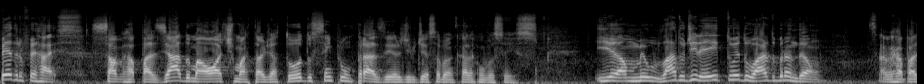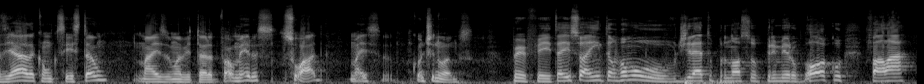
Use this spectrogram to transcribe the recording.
Pedro Ferraz. Salve rapaziada, uma ótima tarde a todos. Sempre um prazer dividir essa bancada com vocês. E ao meu lado direito, Eduardo Brandão. Salve rapaziada, como que vocês estão? Mais uma vitória do Palmeiras, suado, mas continuamos. Perfeito, é isso aí. Então vamos direto pro nosso primeiro bloco, falar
